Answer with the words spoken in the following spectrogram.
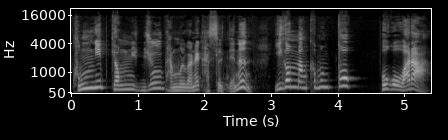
국립경주 박물관에 갔을 때는 이것만큼은 꼭 보고 와라.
